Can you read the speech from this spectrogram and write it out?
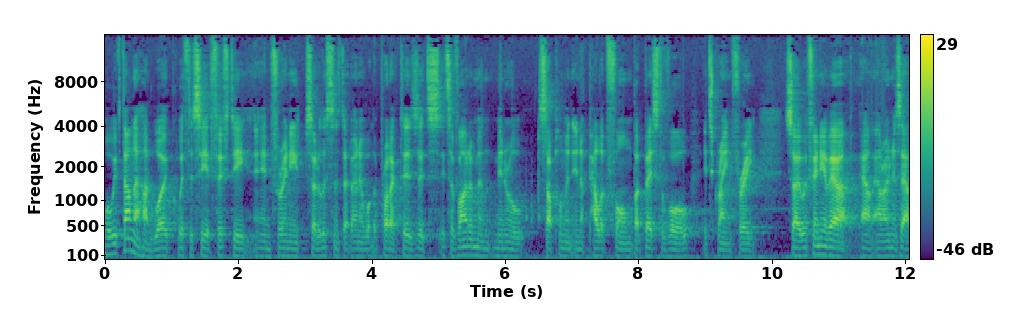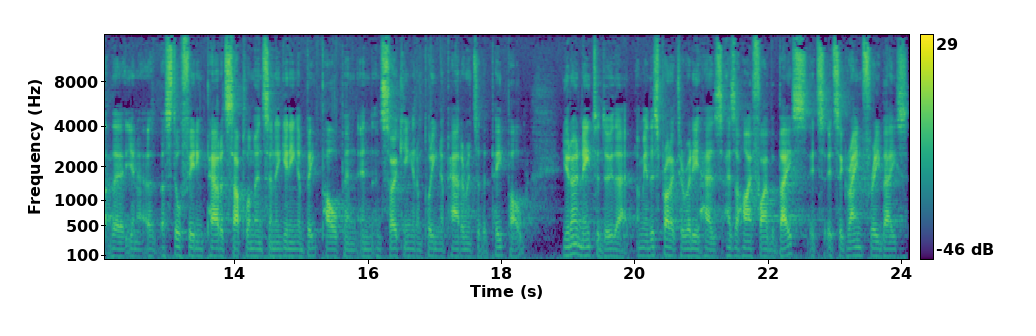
Well, we've done the hard work with the CF50, and for any sort of listeners that don't know what the product is, it's it's a vitamin mineral supplement in a pellet form, but best of all, it's grain free. So if any of our, our, our, owners out there, you know, are, are, still feeding powdered supplements and are getting a beet pulp and, and, and soaking it and putting the powder into the beet pulp, you don't need to do that. I mean, this product already has has a high fiber base. It's it's a grain free base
